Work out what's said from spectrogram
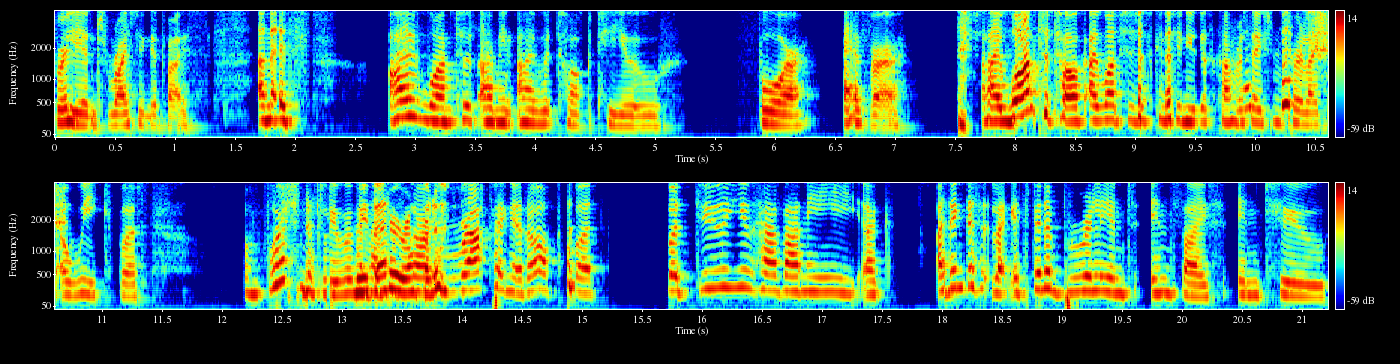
brilliant writing advice. And it's i wanted i mean i would talk to you forever. And i want to talk i want to just continue this conversation for like a week but unfortunately we're we better wrap it wrapping it up. But but do you have any like I think this like it's been a brilliant insight into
